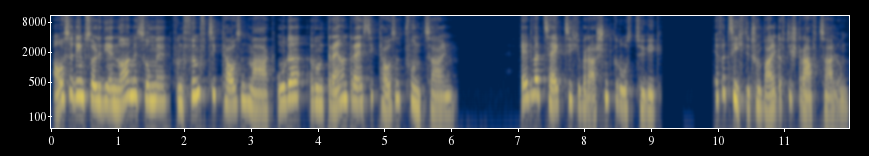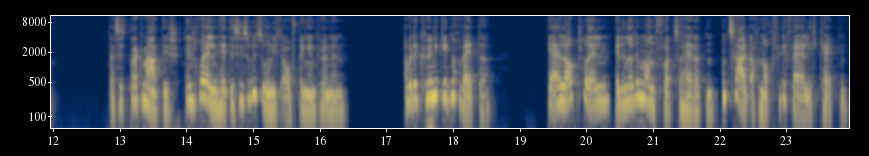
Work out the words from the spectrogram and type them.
Außerdem soll er die enorme Summe von 50.000 Mark oder rund 33.000 Pfund zahlen. Edward zeigt sich überraschend großzügig. Er verzichtet schon bald auf die Strafzahlung. Das ist pragmatisch, denn Llewellyn hätte sie sowieso nicht aufbringen können. Aber der König geht noch weiter. Er erlaubt Llewellyn, Eleanor de Montfort zu heiraten und zahlt auch noch für die Feierlichkeiten.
